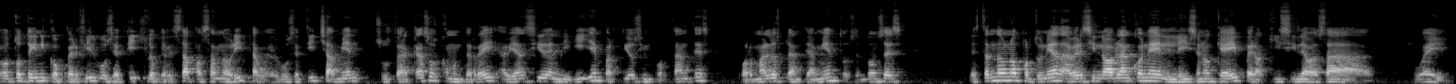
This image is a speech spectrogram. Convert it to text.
otro técnico perfil Bucetich, lo que le está pasando ahorita, güey. El Bucetich también, sus fracasos con Monterrey habían sido en liguilla, en partidos importantes, por malos planteamientos. Entonces, le están dando una oportunidad a ver si no hablan con él y le dicen, ok, pero aquí sí le vas a güey,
